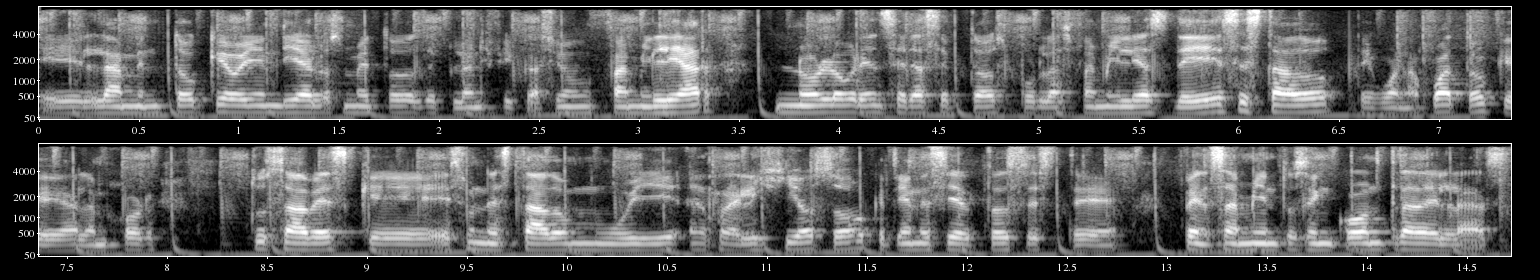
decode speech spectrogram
eh, lamentó que hoy en día los métodos de planificación familiar no logren ser aceptados por las familias de ese estado de Guanajuato que a lo mejor tú sabes que es un estado muy religioso, que tiene ciertos este, pensamientos en contra de las,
